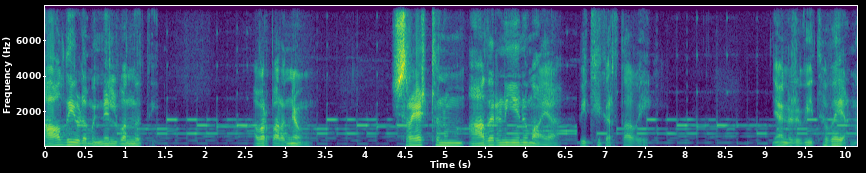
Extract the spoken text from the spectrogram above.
ഖാദിയുടെ മുന്നിൽ വന്നെത്തി. അവർ പറഞ്ഞു ശ്രേഷ്ഠനും ആദരണീയനുമായ വിധികർത്താവേ ഞാനൊരു വിധവയാണ്.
